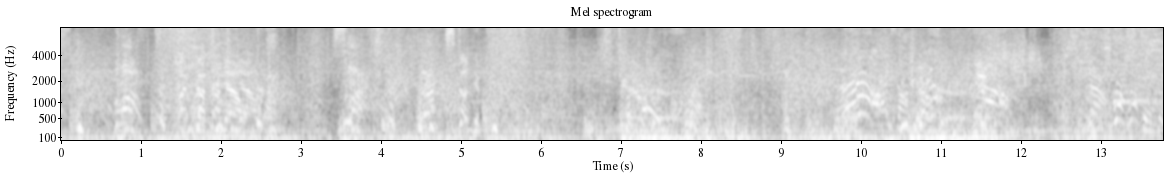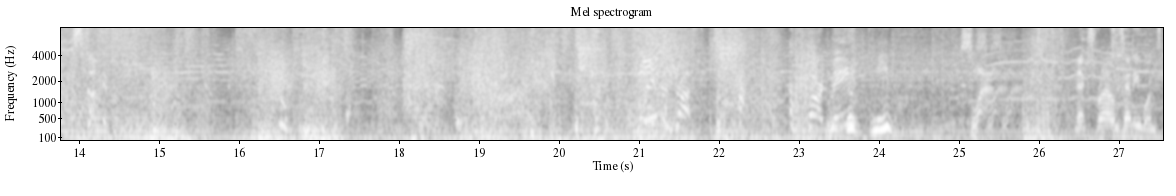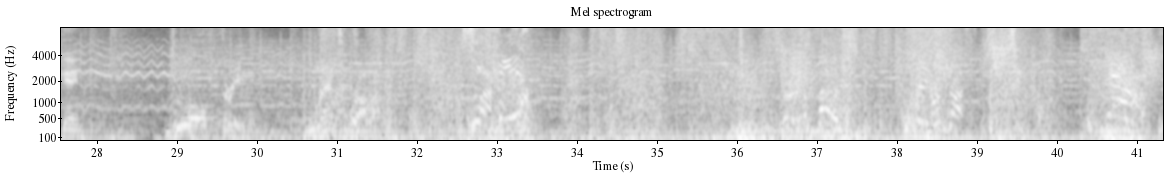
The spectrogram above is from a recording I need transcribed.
Blow! I've got you now! Slash! Stunned him! Eyes on! Now! Rushed him! Stunned him! Thrust! Pardon me? Proved me wrong. Slap. Next round's anyone's game. Duel 3. Let's rock. Slap! I'm falling! Finger thrust!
